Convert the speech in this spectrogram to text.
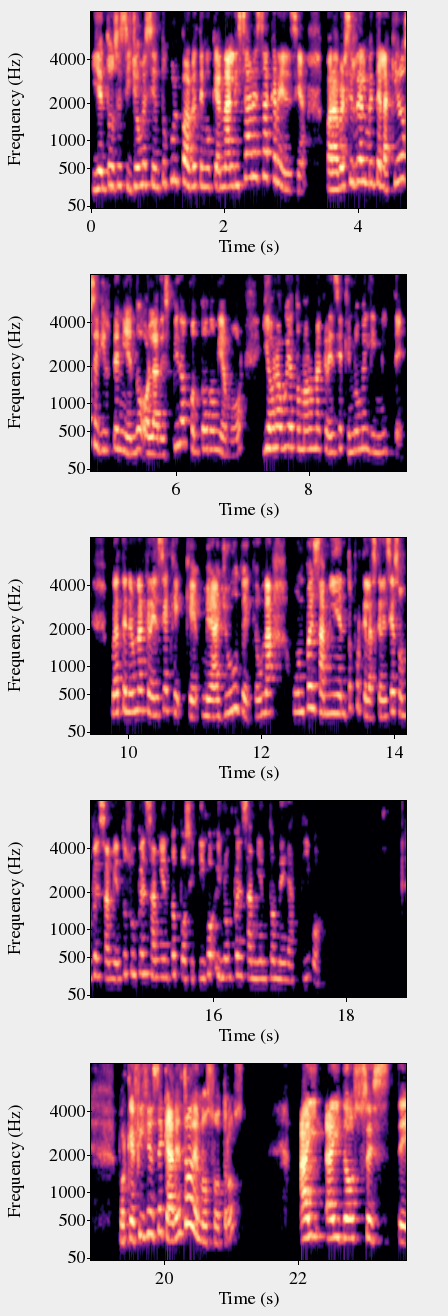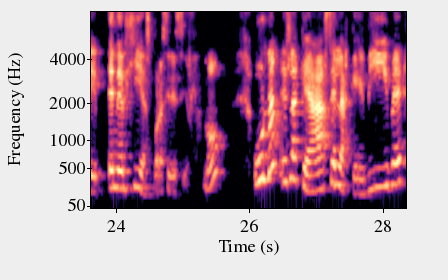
Y entonces, si yo me siento culpable, tengo que analizar esa creencia para ver si realmente la quiero seguir teniendo o la despido con todo mi amor y ahora voy a tomar una creencia que no me limite. Voy a tener una creencia que, que me ayude, que una, un pensamiento, porque las creencias son pensamientos, un pensamiento positivo y no un pensamiento negativo. Porque fíjense que adentro de nosotros hay, dos este, energías, por así decirlo, ¿no? Una es la que hace, la que vive,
